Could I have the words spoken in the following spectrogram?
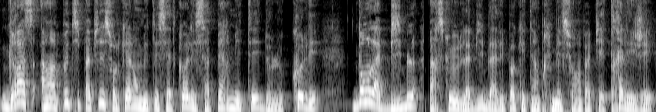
grâce à un petit papier sur lequel on mettait cette colle et ça permettait de le coller dans la Bible, parce que la Bible à l'époque était imprimée sur un papier très léger,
